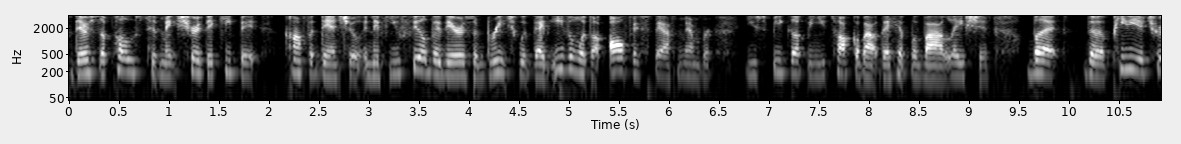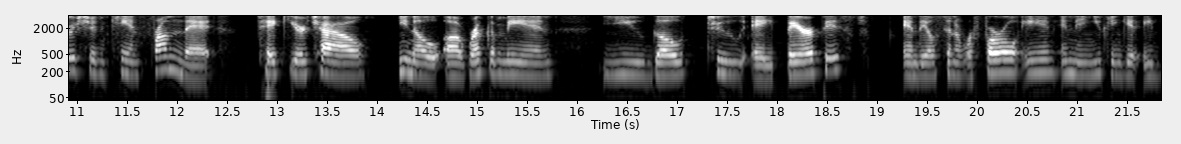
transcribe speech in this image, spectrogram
they're supposed to make sure they keep it confidential. And if you feel that there is a breach with that, even with an office staff member, you speak up and you talk about the HIPAA violation. But the pediatrician can, from that, take your child, you know, uh, recommend you go to a therapist and they'll send a referral in and then you can get a,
